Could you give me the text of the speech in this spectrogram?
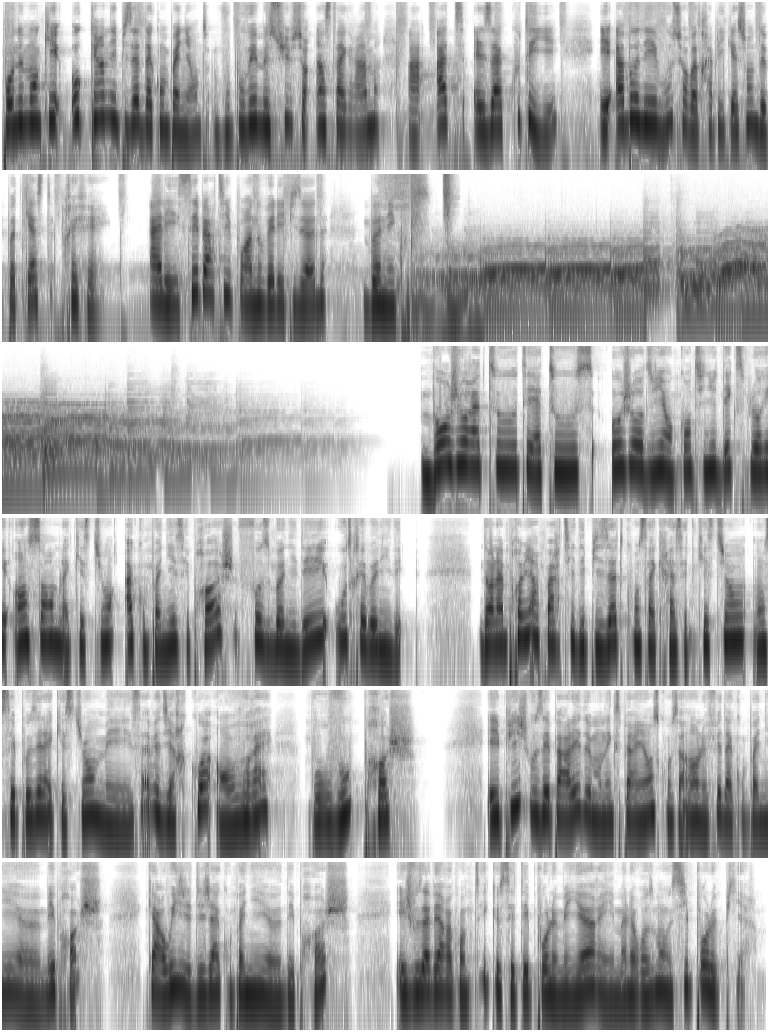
Pour ne manquer aucun épisode d'accompagnante, vous pouvez me suivre sur Instagram à Elsa et abonnez-vous sur votre application de podcast préférée. Allez, c'est parti pour un nouvel épisode. Bonne écoute. Bonjour à toutes et à tous. Aujourd'hui, on continue d'explorer ensemble la question accompagner ses proches, fausse bonne idée ou très bonne idée. Dans la première partie d'épisode consacrée à cette question, on s'est posé la question mais ça veut dire quoi en vrai pour vous proches? Et puis je vous ai parlé de mon expérience concernant le fait d'accompagner euh, mes proches, car oui, j'ai déjà accompagné euh, des proches, et je vous avais raconté que c'était pour le meilleur et malheureusement aussi pour le pire.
